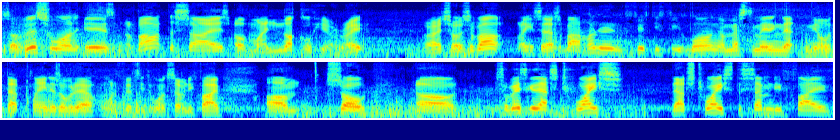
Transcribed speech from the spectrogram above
so this one is about the size of my knuckle here, right? All right, so it's about, like I said, that's about 150 feet long. I'm estimating that, you know, what that plane is over there, 150 to 175. Um, so, uh, so basically that's twice, that's twice the 75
